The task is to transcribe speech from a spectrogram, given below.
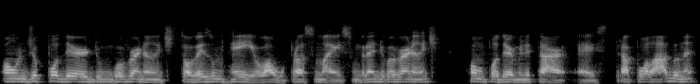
onde o poder de um governante, talvez um rei ou algo próximo a isso, um grande governante, com o poder militar é extrapolado, né?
